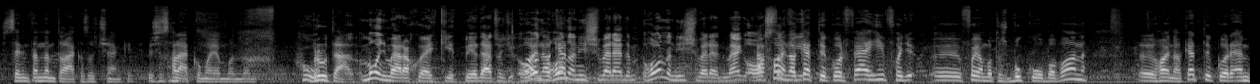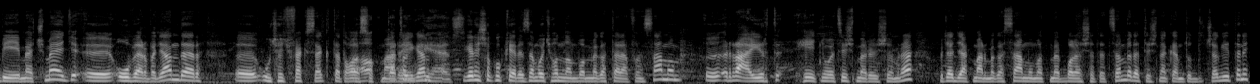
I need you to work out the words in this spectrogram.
és szerintem nem találkozott senki. És ezt halál komolyan mondom. Hú. Brutál. mondj már akkor egy-két példát, hogy hon, Hajnal honnan, kett- ismered, honnan ismered meg Hát azt, hajnal aki... kettőkor felhív, hogy ö, folyamatos bukóba van, hajnal kettőkor NBA meccs megy, over vagy under, úgyhogy fekszek, tehát alszok már tehát, hogy régen. Igen, és akkor kérdezem, hogy honnan van meg a telefonszámom. Ráírt 7-8 ismerősömre, hogy adják már meg a számomat, mert balesetet szenvedett, és nekem tud segíteni.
